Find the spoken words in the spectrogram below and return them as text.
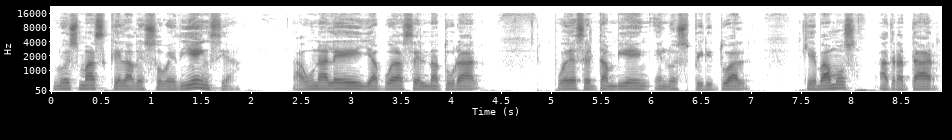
no es más que la desobediencia a una ley, ya puede ser natural, puede ser también en lo espiritual, que vamos a tratar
